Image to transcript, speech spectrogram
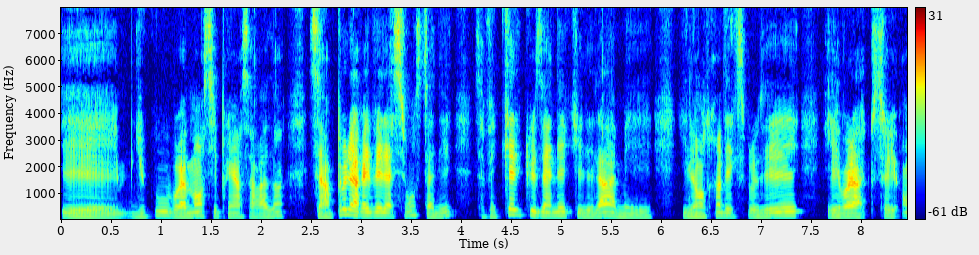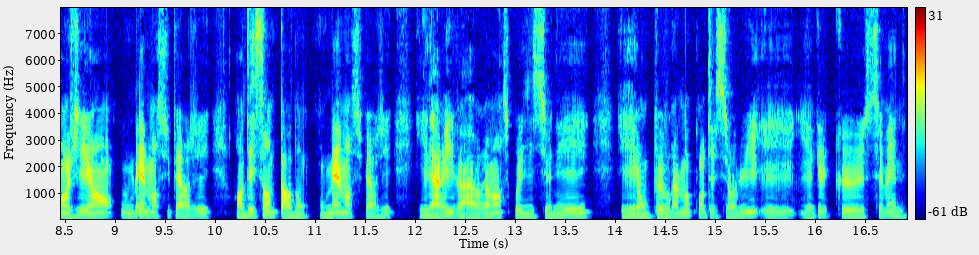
Et du coup, vraiment, Cyprien Sarrazin, c'est un peu la révélation cette année. Ça fait quelques années qu'il est là, mais il est en train d'exploser. Et voilà, que ce soit en géant ou même en super G, en descente, pardon, ou même en super G, il arrive à vraiment se positionner. Et on peut vraiment compter sur lui. Et il y a quelques semaines,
